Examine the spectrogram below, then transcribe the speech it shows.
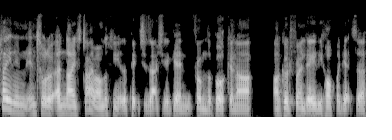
Played in, in sort of a nice time. I'm looking at the pictures actually again from the book, and our, our good friend Adi Hopper gets a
